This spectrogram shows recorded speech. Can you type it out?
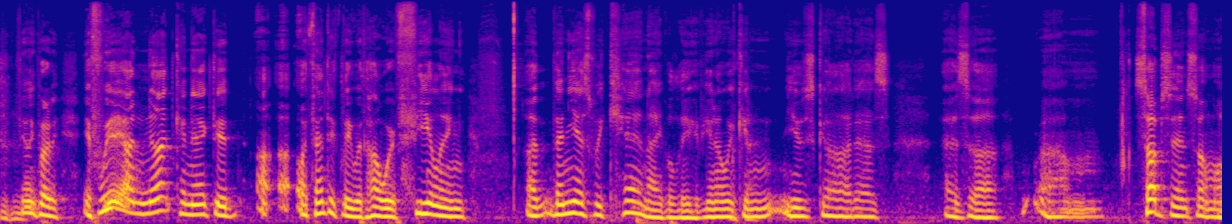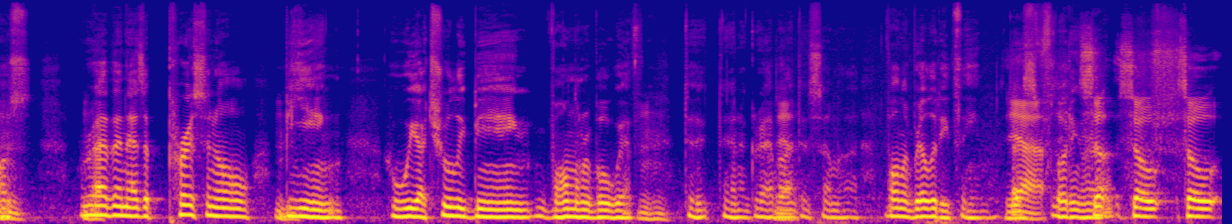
Mm-hmm. Feeling part of me. If we are not connected uh, uh, authentically with how we're feeling, uh, then yes, we can. I believe. You know, we can use God as as a um, substance almost, Mm-hmm. rather than as a personal being who we are truly being vulnerable with to, to kind of grab Mm-hmm. Yeah. onto some uh, vulnerability theme that's yeah. floating around. So, so so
